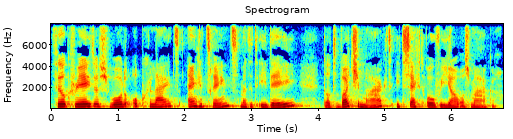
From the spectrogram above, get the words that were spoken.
Veel creators worden opgeleid en getraind met het idee dat wat je maakt iets zegt over jou als maker.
